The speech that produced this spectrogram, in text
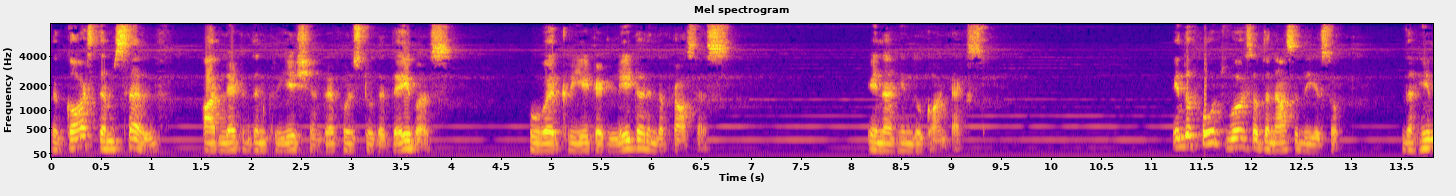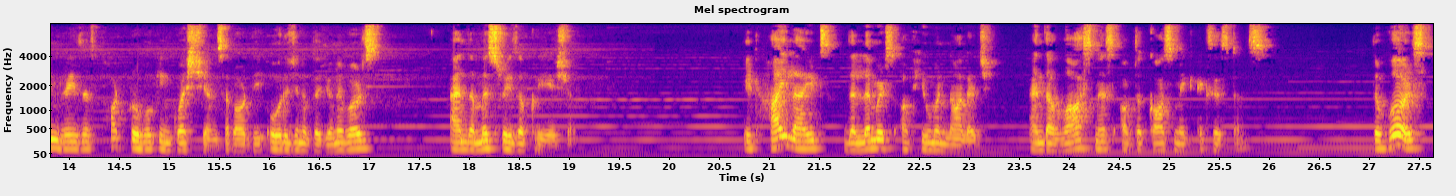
The gods themselves are later than creation refers to the Devas, who were created later in the process in a Hindu context. In the fourth verse of the Nasadiya Sukta, the hymn raises thought provoking questions about the origin of the universe and the mysteries of creation. It highlights the limits of human knowledge and the vastness of the cosmic existence. The verse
